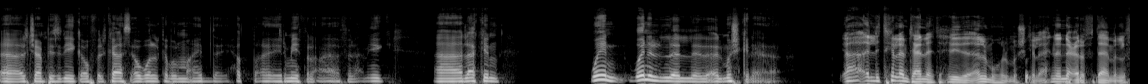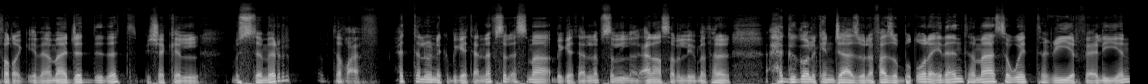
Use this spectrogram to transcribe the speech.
آه، ال Champions League أو في الكاس أول قبل ما يبدأ يحطه يرميه في في العميق. آه، لكن وين وين ال- ال- المشكلة؟ اللي تكلمت عنه تحديدا المو هو المشكلة. إحنا نعرف دائما الفرق إذا ما جددت بشكل مستمر بتضعف. حتى لو إنك بقيت على نفس الأسماء بقيت على نفس العناصر اللي مثلا حققوا لك إنجاز ولا فازوا ببطولة إذا أنت ما سويت تغيير فعليا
